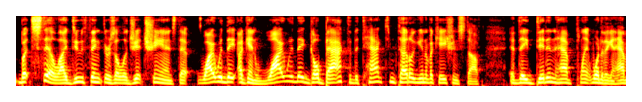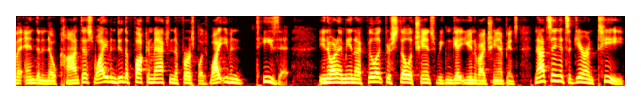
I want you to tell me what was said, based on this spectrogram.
but still, I do think there's a legit chance that why would they, again, why would they go back to the tag team title unification stuff if they didn't have plan? What are they gonna have it end in a no contest? Why even do the fucking match in the first place? Why even tease it? You know what I mean? I feel like there's still a chance we can get unified champions. Not saying it's a guarantee,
